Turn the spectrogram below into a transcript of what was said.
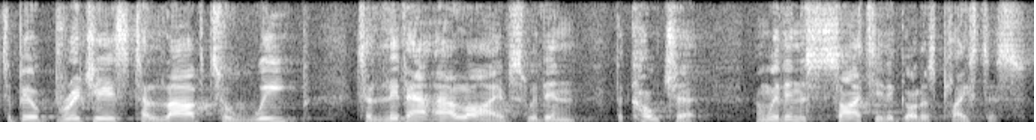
to build bridges, to love, to weep, to live out our lives within the culture and within the society that God has placed us.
